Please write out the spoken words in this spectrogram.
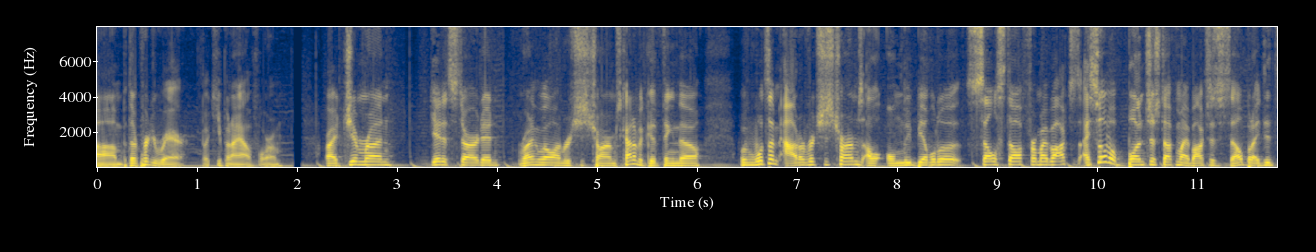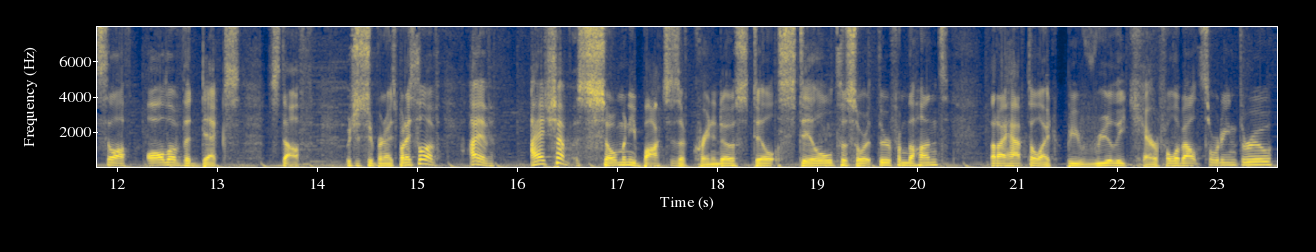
um, but they're pretty rare. But keep an eye out for them. All right, gym run. Get it started. Running low on Riches Charms. Kind of a good thing though. Once I'm out of Riches Charms, I'll only be able to sell stuff from my boxes. I still have a bunch of stuff in my boxes to sell, but I did sell off all of the Dex stuff, which is super nice. But I still have, I have I actually have so many boxes of Cranidos still still to sort through from the hunt that I have to like be really careful about sorting through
